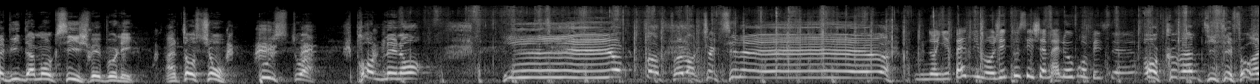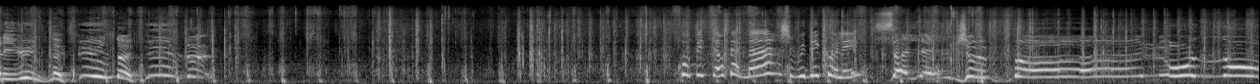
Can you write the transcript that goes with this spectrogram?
Évidemment que si, je vais voler. Attention, pousse-toi. Je prends de l'élan. Et hop, va falloir que j'accélère. Vous n'auriez pas dû manger tous ces chamallows, professeur. Encore un petit effort. Allez, une, deux, une, deux, une, deux. Ça marche, vous décollez. Ça y est, je vole Oh non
